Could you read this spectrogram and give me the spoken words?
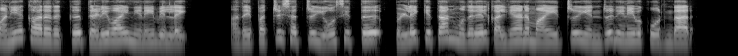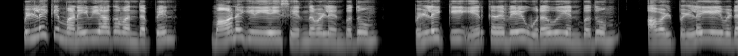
மணியக்காரருக்கு தெளிவாய் நினைவில்லை. அதை பற்றி சற்று யோசித்து பிள்ளைக்குத்தான் முதலில் கல்யாணம் ஆயிற்று என்று நினைவு கூர்ந்தார். பிள்ளைக்கு மனைவியாக வந்த பெண் மானகிரியை சேர்ந்தவள் என்பதும் பிள்ளைக்கு ஏற்கனவே உறவு என்பதும் அவள் பிள்ளையை விட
